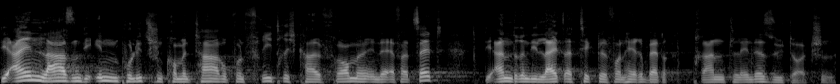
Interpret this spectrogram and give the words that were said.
Die einen lasen die innenpolitischen Kommentare von Friedrich Karl Fromme in der FAZ, die anderen die Leitartikel von Heribert Prantl in der Süddeutschen.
